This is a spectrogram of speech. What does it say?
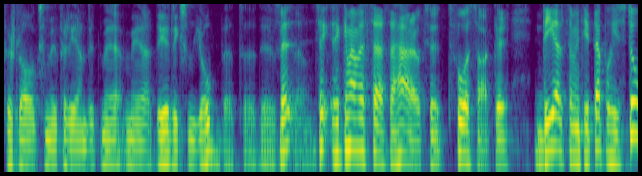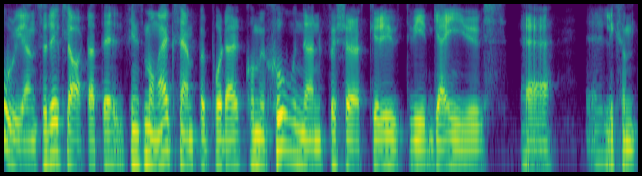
förslag som är förenligt med, med det är liksom jobbet. Det, Men, sen kan man väl säga så här också, två saker. Dels om vi tittar på historien så det är klart att det finns många exempel på där kommissionen försöker utvidga EUs eh, liksom,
